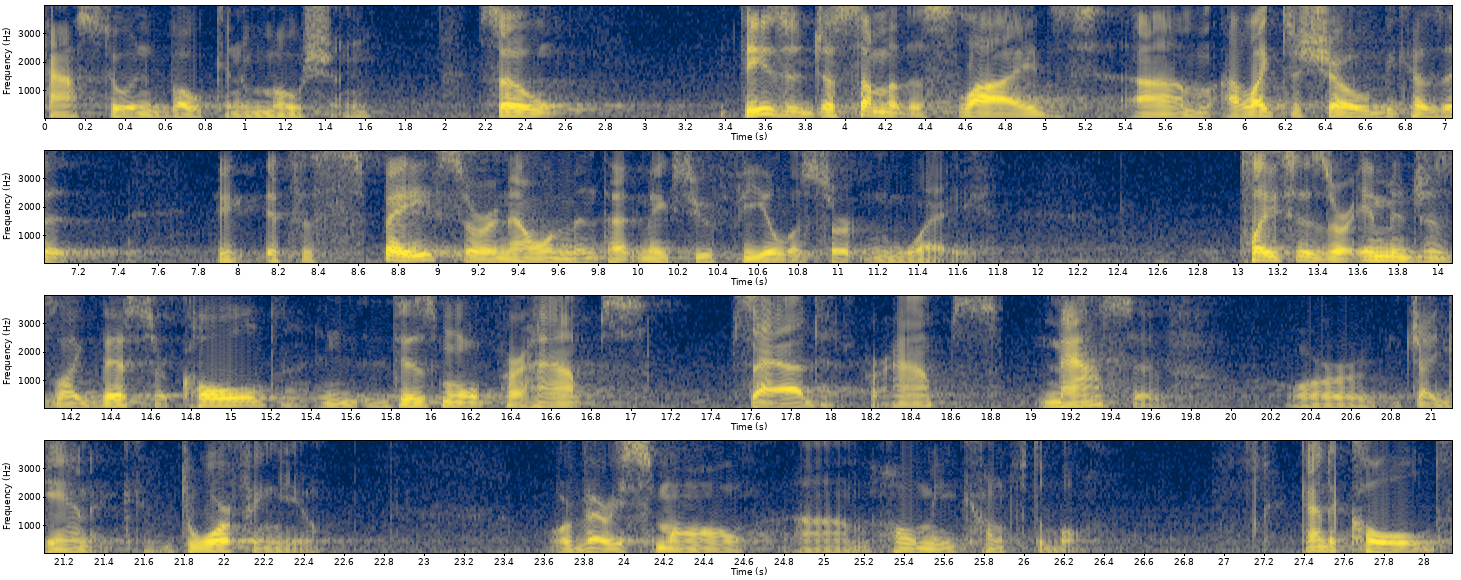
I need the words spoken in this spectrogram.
has to invoke an emotion. So these are just some of the slides um, I like to show because it, it, it's a space or an element that makes you feel a certain way. Places or images like this are cold and dismal, perhaps, sad, perhaps, massive or gigantic, dwarfing you, or very small, um, homey, comfortable. Kind of cold.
